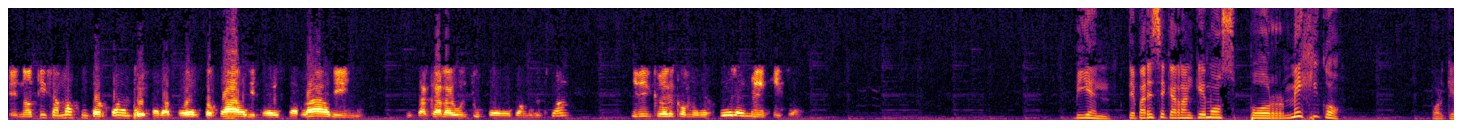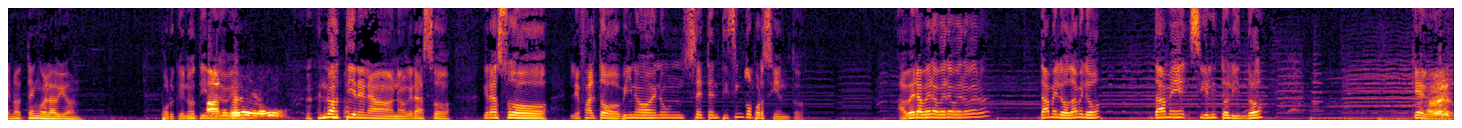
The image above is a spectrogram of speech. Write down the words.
eh, noticias más importantes para poder tocar y poder charlar y, y sacar algún tipo de conclusión tienen que ver con Venezuela y México. Bien, ¿te parece que arranquemos por México? Porque no tengo el avión. Porque no tiene Ah, avión. bueno, bueno. No tiene, no, no, Graso. Graso le faltó, vino en un 75%. A ver, a ver, a ver, a ver, a ver. Dámelo, dámelo. Dame, cielito lindo. Qué A bien. ver.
